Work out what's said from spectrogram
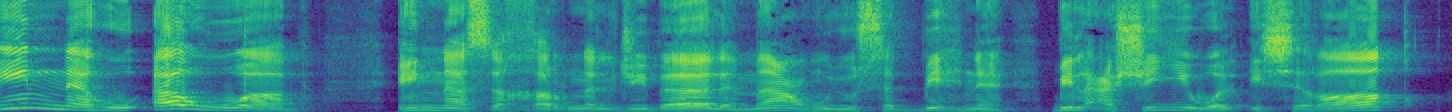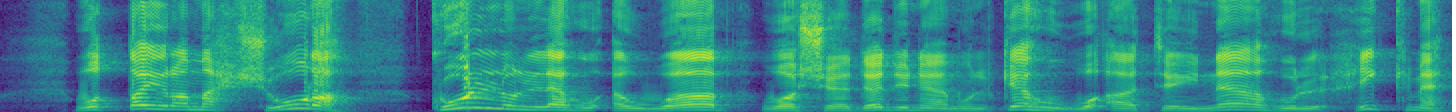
إنه أواب إنا سخرنا الجبال معه يسبحن بالعشي والإشراق والطير محشورة كل له أواب وشددنا ملكه وآتيناه الحكمة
